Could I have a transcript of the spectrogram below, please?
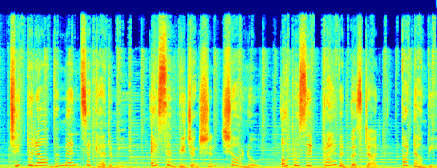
Chithara women's academy S M P junction Shoranur opposite private bus stand Pattambi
